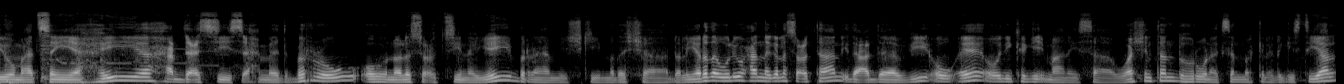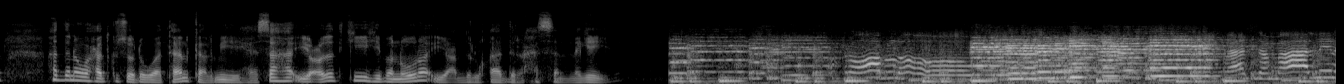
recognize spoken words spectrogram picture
ayuu mahadsan yahay cabdicasiis axmed barrow oo nala socodsiinayey barnaamijkii madasha dhalinyarada weli waxaad nagala socotaan idaacadda v o a oo idinkaga imaaneysa washington duhur wanaagsan mar kale dhegeystayaal haddana waxaad ku soo dhowaataan kaalmihii heesaha iyo codadkii hibanuura iyo cabdulqaadir xasan nagey raasamaalnin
